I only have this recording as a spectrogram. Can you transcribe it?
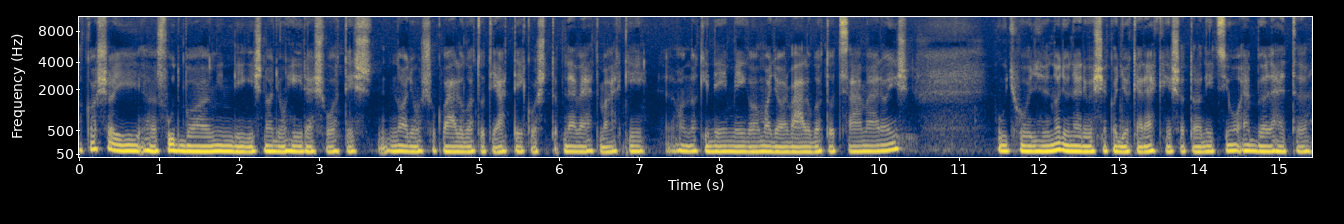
A kassai eh, futball mindig is nagyon híres volt, és nagyon sok válogatott játékost nevelt már ki eh, annak idén még a magyar válogatott számára is. Úgyhogy nagyon erősek a gyökerek és a tradíció, ebből lehet eh,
